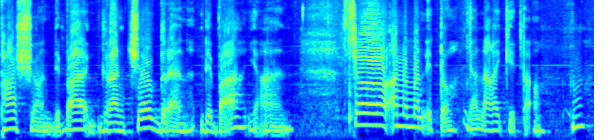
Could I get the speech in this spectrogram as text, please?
passion, 'di ba? Grandchildren, 'di ba? Yan. So, ano man ito? Yan nakikita. Oh. Hmm?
